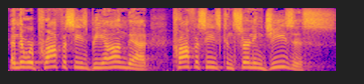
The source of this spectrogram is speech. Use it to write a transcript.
And there were prophecies beyond that, prophecies concerning Jesus.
